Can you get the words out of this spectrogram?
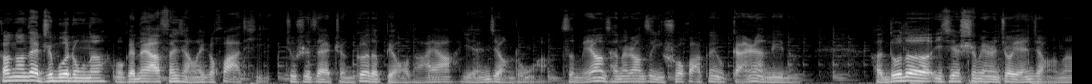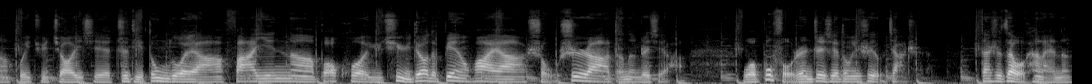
刚刚在直播中呢，我跟大家分享了一个话题，就是在整个的表达呀、演讲中啊，怎么样才能让自己说话更有感染力呢？很多的一些市面上教演讲的呢，会去教一些肢体动作呀、发音呐，包括语气语调的变化呀、手势啊等等这些哈。我不否认这些东西是有价值的，但是在我看来呢，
